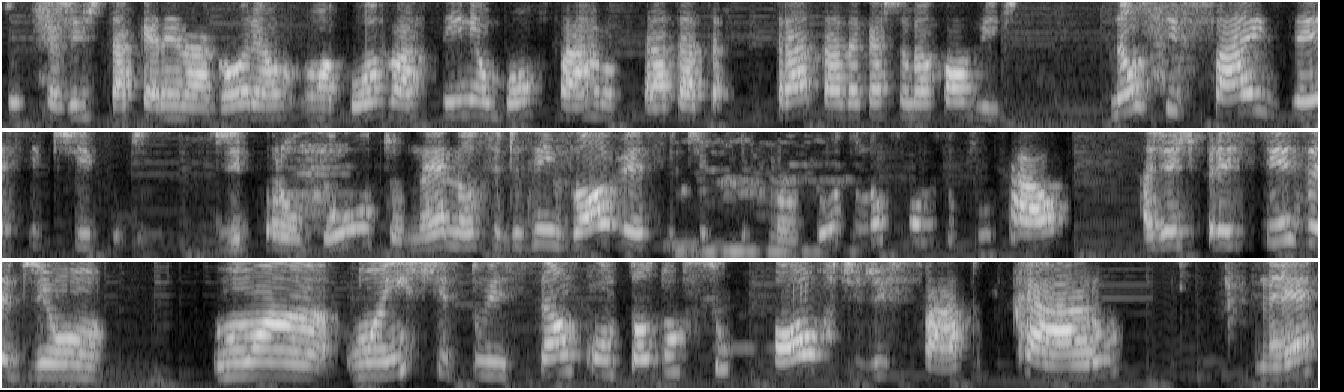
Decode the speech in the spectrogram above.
tudo que a gente está querendo agora, é uma boa vacina e um bom fármaco para tratar, tratar da questão da Covid não se faz esse tipo de, de, produto, né? não se desenvolve esse tipo de produto no fundo do quintal. A gente precisa de um, uma, uma instituição com todo um suporte de fato caro né?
